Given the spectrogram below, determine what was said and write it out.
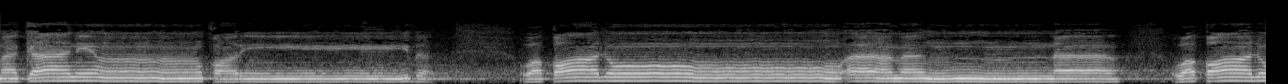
مكان قريب وقالوا آمنا وقالوا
